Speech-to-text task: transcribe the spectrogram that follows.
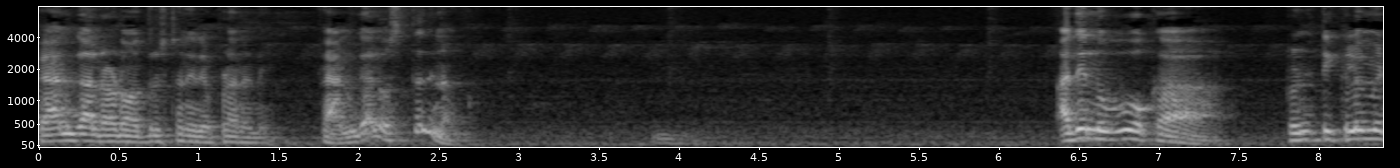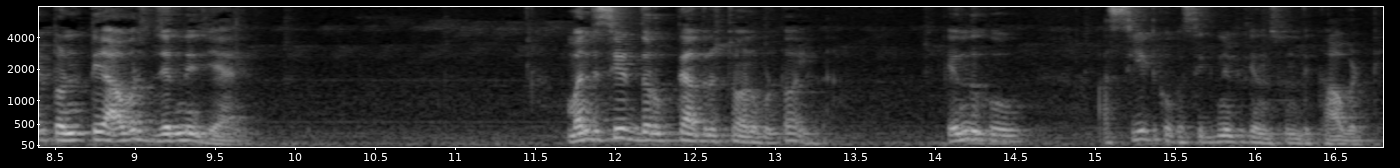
ఫ్యాన్ గాలి రావడం అదృష్టం నేను ఎప్పుడనని. ఫ్యాన్ గాలి వస్తుంది నాకు. అదే నువ్వు ఒక twenty kilometre twenty hours journey చేయాలి. మంచి సీట్ దొరికితే అదృష్టం అనుకుంటాం లేదా ఎందుకు? ఆ సీట్కి ఒక సిగ్నిఫికెన్స్ ఉంది కాబట్టి.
